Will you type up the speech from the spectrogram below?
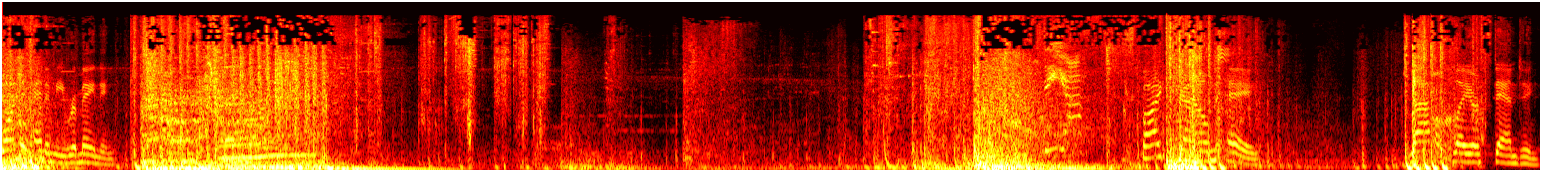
One enemy remaining. Spike down A. Last player standing.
